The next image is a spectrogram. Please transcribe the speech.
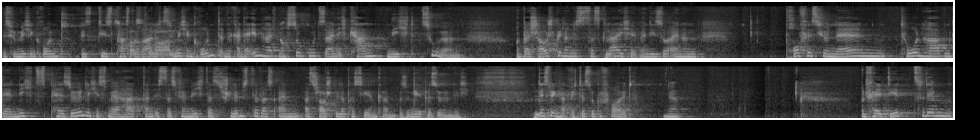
ist für mich ein Grund, dieses Pastorale, Pastorale ist für mich ein Grund, dann kann der Inhalt noch so gut sein, ich kann nicht zuhören. Und bei Schauspielern ist es das Gleiche. Wenn die so einen professionellen Ton haben, der nichts Persönliches mehr hat, dann ist das für mich das Schlimmste, was einem als Schauspieler passieren kann. Also mir persönlich. Hm. Deswegen hat mich das so gefreut. Ja. Und fällt dir zu dem,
